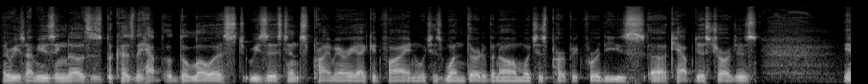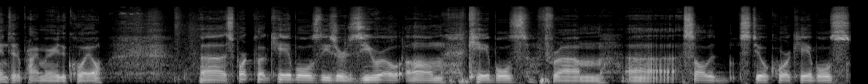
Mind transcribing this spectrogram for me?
The reason I'm using those is because they have the, lowest resistance primary I could find, which is one third of an ohm, which is perfect for these uh, cap discharges into the primary of the coil. Uh, spark plug cables, these are zero ohm cables from uh, solid steel core cables,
